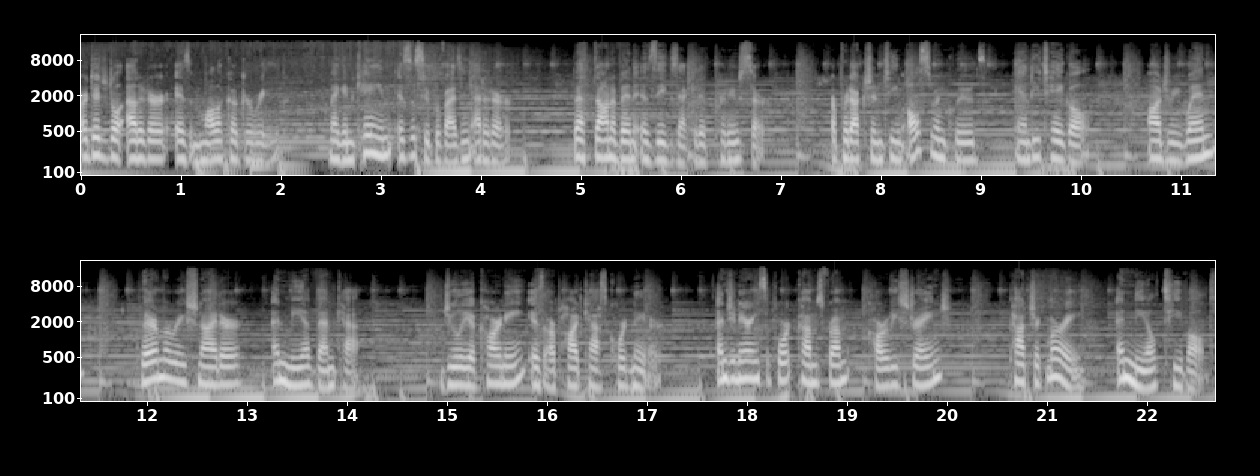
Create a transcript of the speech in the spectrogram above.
Our digital editor is Malika Gharib. Meghan Keane is the supervising editor. Beth Donovan is the executive producer. Our production team also includes Andy Tagle, Audrey Nguyen, Claire Marie Schneider, and Mia Venkat. Julia Carney is our podcast coordinator. Engineering support comes from Carly Strange, Patrick Murray, and Neil Tevault.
